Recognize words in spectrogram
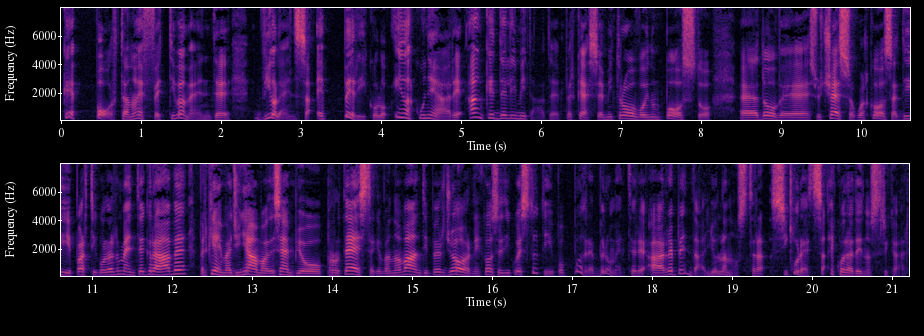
che portano effettivamente violenza e pericolo in alcune aree anche delimitate, perché se mi trovo in un posto eh, dove è successo qualcosa di particolarmente grave, perché immaginiamo ad esempio proteste che vanno avanti per giorni, cose di questo tipo, potrebbero mettere a repentaglio la nostra sicurezza e quella dei nostri cari.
